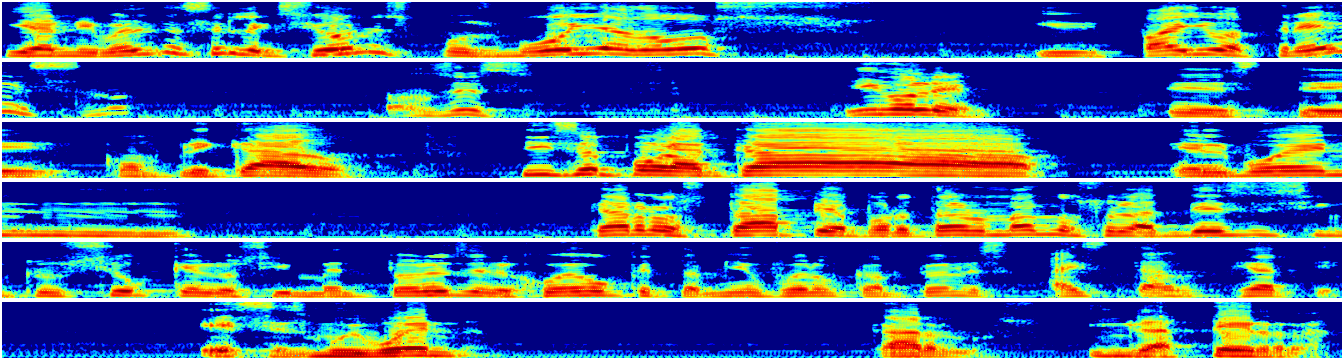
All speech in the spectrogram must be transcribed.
y a nivel de selecciones pues voy a dos y fallo a tres, ¿no? Entonces, híjole, este, complicado. Dice por acá el buen Carlos Tapia, aportaron más los holandeses incluso que los inventores del juego que también fueron campeones. Ahí está, fíjate, esa es muy buena. Carlos, Inglaterra.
